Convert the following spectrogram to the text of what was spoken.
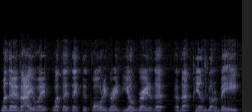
when they evaluate what they think the quality grade and yield grade of that of that pen is going to be,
